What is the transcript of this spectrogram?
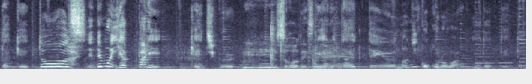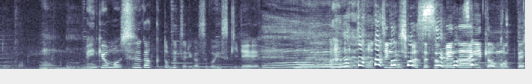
たけど、はい、でもやっぱり建築をやりたいっていうのに心は戻っていったと勉強も数学と物理がすごい好きでもうそっちにしか進めないと思って。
